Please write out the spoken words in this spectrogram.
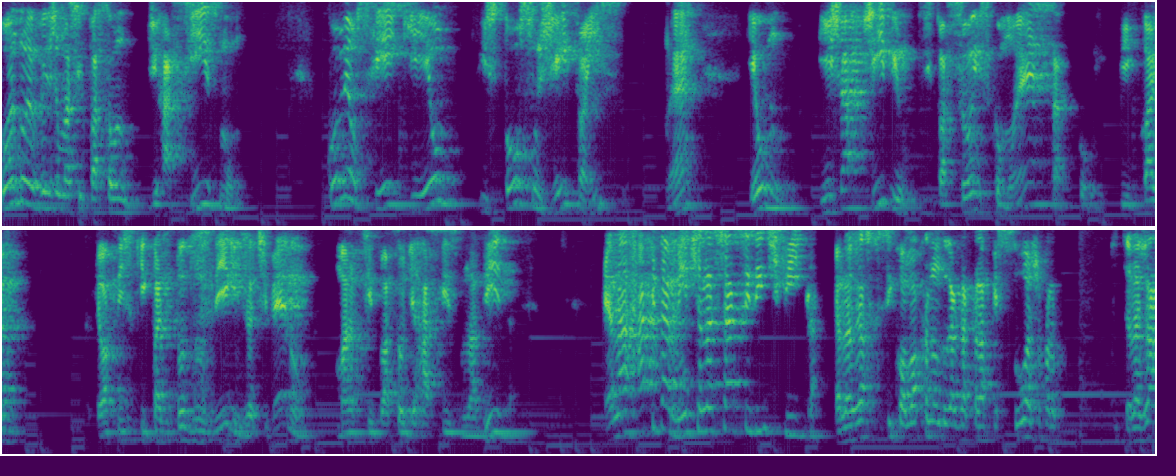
Quando eu vejo uma situação de racismo, como eu sei que eu estou sujeito a isso, né? Eu e já tive situações como essa, e quase, eu acredito que quase todos os negros já tiveram uma situação de racismo na vida. Ela rapidamente ela já se identifica, ela já se coloca no lugar daquela pessoa, já fala, ela já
